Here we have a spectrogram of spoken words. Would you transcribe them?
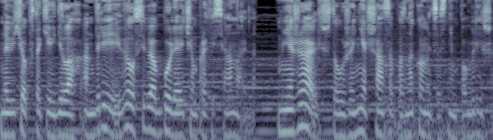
Новичок в таких делах Андрей вел себя более чем профессионально. Мне жаль, что уже нет шанса познакомиться с ним поближе.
